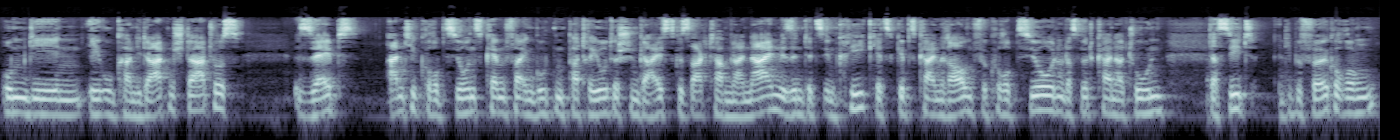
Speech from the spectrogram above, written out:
um den EU-Kandidatenstatus, selbst Antikorruptionskämpfer in guten patriotischen Geist gesagt haben, nein, nein, wir sind jetzt im Krieg, jetzt gibt es keinen Raum für Korruption und das wird keiner tun. Das sieht die Bevölkerung,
